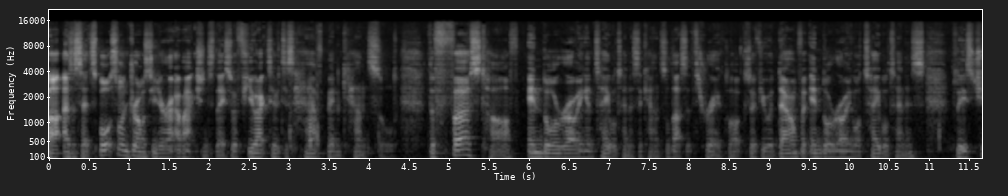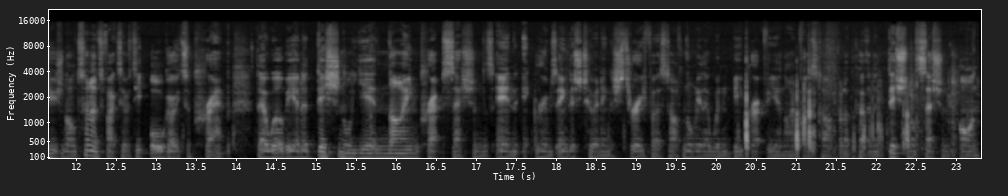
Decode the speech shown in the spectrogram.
but as I said, Sports and Drama Studio are out of action today, so a few activities have been cancelled. The first half, indoor rowing and table tennis are cancelled. That's at three o'clock. So if you are down for indoor rowing or table tennis, please choose an alternative activity or go to prep. There will be an additional year nine prep sessions in rooms English 2 and English 3 first half. Normally there wouldn't be prep for year nine first half, but I put an additional session on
